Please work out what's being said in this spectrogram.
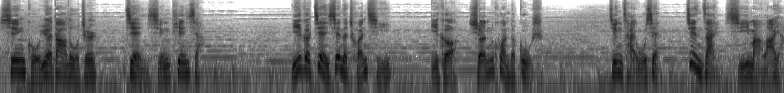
新古月大陆之剑行天下，一个剑仙的传奇，一个玄幻的故事，精彩无限，尽在喜马拉雅。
